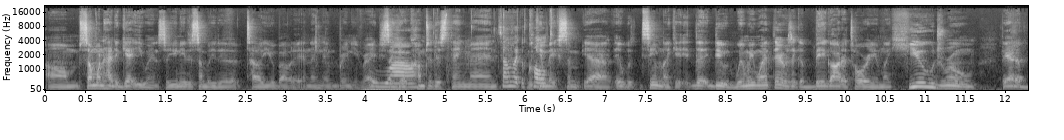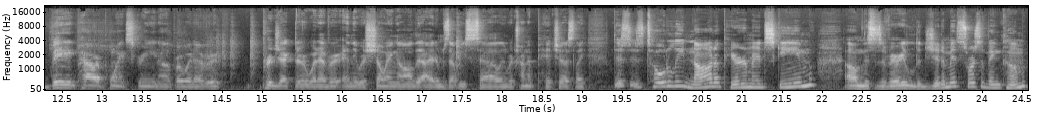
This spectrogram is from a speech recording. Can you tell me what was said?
Um, someone had to get you in, so you needed somebody to tell you about it, and then they would bring you right. Just like, Wow. yo, come to this thing, man. Sounds like a we cult. can make some. Yeah, it was seemed like it. The, dude, when we went there, it was like a big auditorium, like huge room they had a big PowerPoint screen up or whatever, projector or whatever, and they were showing all the items that we sell, and we're trying to pitch us like this is totally not a pyramid scheme. Um, this is a very legitimate source of income.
